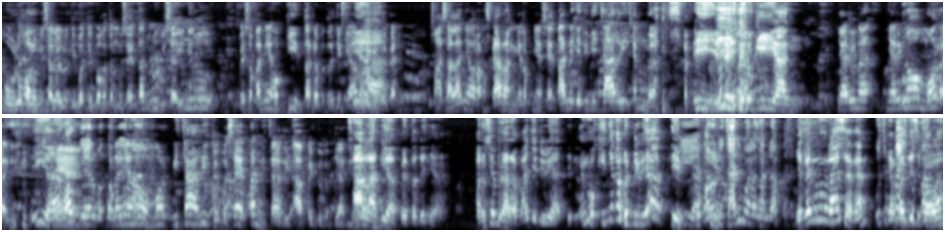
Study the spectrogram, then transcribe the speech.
Oh lu kalau misalnya lu tiba-tiba ketemu setan lu bisa ini lu besokannya hoki entah dapat rezeki apa Iya. gitu kan. Masalahnya orang sekarang nyerapnya setannya jadi dicari kan bangsa. Iya, kesugihan. nyari na nyari nomor aja. iya Oke, buat Mau nanya pameran. nomor dicari coba setan dicari apa itu kerjanya? salah dia metodenya harusnya berharap aja diliatin kan hokinya kalau diliatin Iya, ya kan kalau ya? dicari malah nggak dapet. ya kan lu ngerasa kan Gua cepet yang pas di sekolah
